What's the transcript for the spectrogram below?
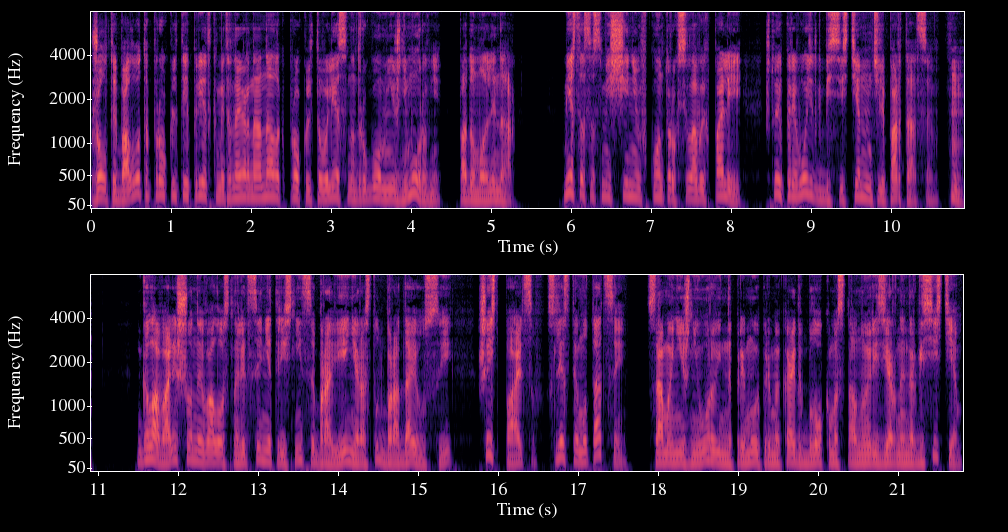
Желтые болота, проклятые предками, это, наверное, аналог проклятого леса на другом нижнем уровне, подумал Ленар. Место со смещением в контурах силовых полей, что и приводит к бессистемным телепортациям. Хм. Голова, лишенная волос, на лице нет ресниц бровей, не растут борода и усы, шесть пальцев. Следствие мутации? Самый нижний уровень напрямую примыкает к блокам основной резервной энергосистемы.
